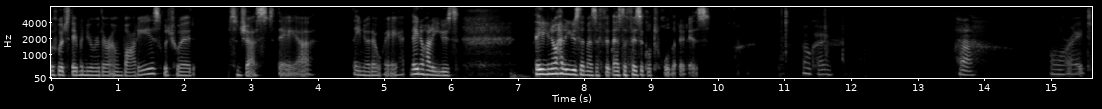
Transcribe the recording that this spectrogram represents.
with which they maneuver their own bodies which would suggest they uh they know their way they know how to use they you know how to use them as a as a physical tool that it is Okay. Huh. All right.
